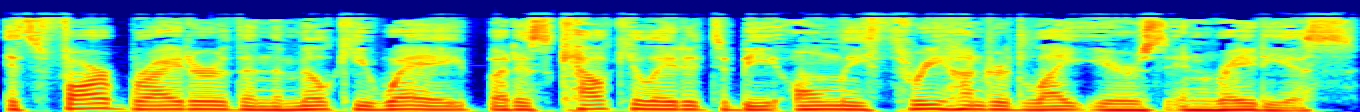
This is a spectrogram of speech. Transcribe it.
It's far brighter than the Milky Way but is calculated to be only 300 light-years in radius,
